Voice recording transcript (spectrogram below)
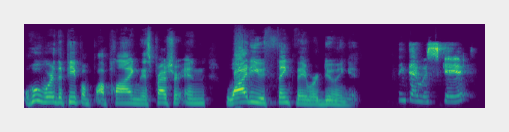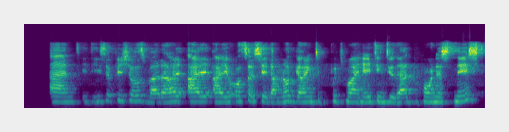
Who were the people applying this pressure and why do you think they were doing it? Think they were scared and it is officials, but I, I, I, also said I'm not going to put my head into that hornet's nest.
